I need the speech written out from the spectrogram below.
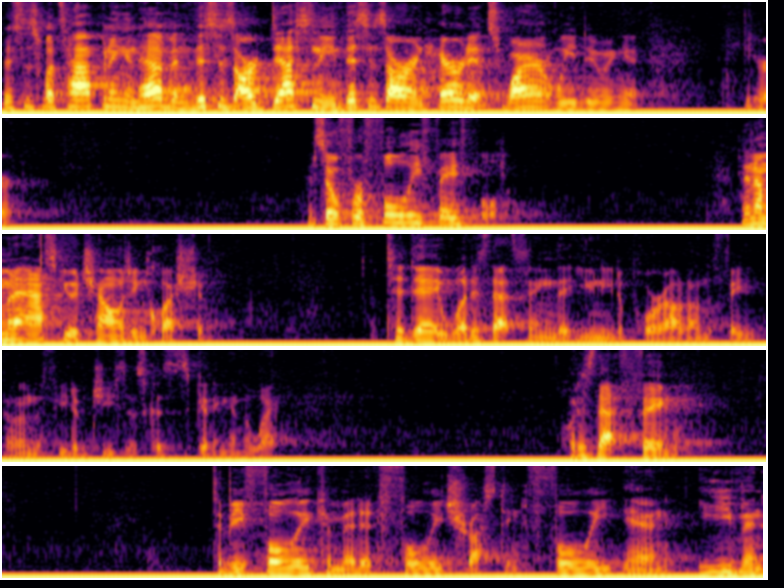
This is what's happening in heaven. This is our destiny. This is our inheritance. Why aren't we doing it here? And so, if we're fully faithful, then I'm going to ask you a challenging question. Today, what is that thing that you need to pour out on the, faith, on the feet of Jesus because it's getting in the way? What is that thing? To be fully committed, fully trusting, fully in, even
